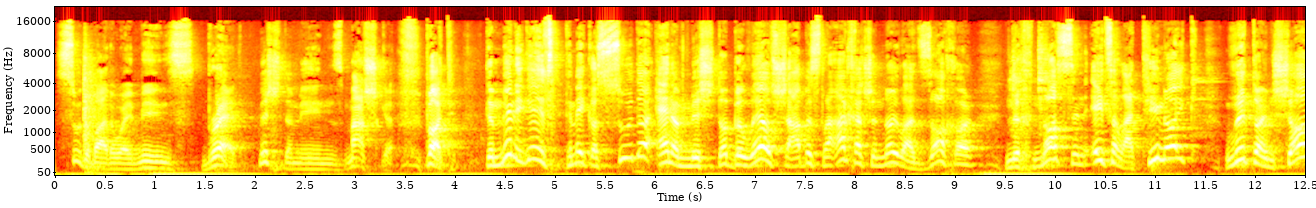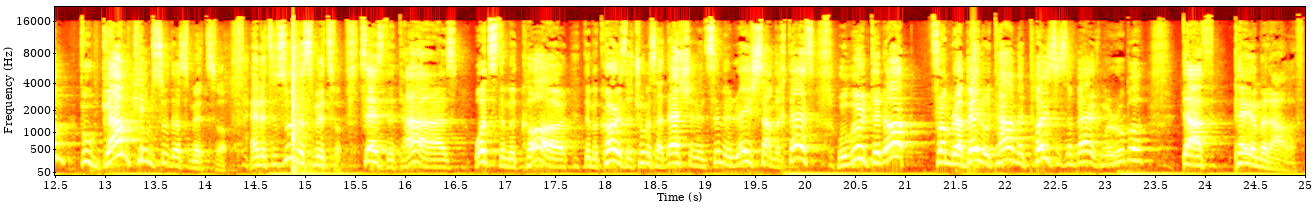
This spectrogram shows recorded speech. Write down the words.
Suda, by the way, means bread. Mishta means mashka. But the minig is to make a suda and a mishta belel Shabbos la'achas shenoilad zachar nichnosin etzel latinoik Litoim Sham, Vugam came Sudas Mitzvah. And it's a Sudas Mitzvah. Says the Taz, what's the Makar? The Makar is the Trumas Hadeshin and Simon Reish Samach Tes, who learned it up from Rabbeinu Tam and Toisus and Perek Meruba, Daf Peyam Aleph.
